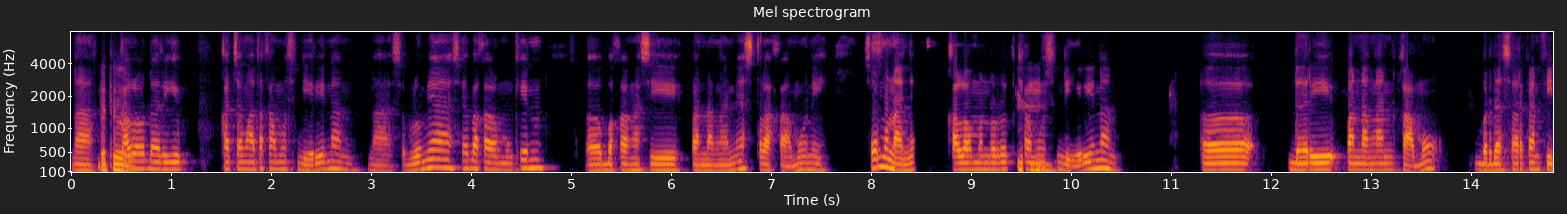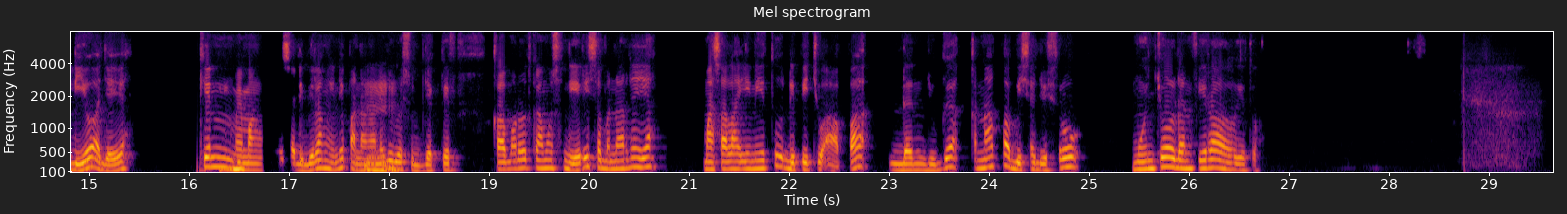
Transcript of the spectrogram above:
Nah, Betul. kalau dari kacamata kamu sendiri nan, nah sebelumnya saya bakal mungkin uh, bakal ngasih pandangannya setelah kamu nih. Saya mau nanya, kalau menurut hmm. kamu sendiri nan, uh, dari pandangan kamu berdasarkan video aja ya, mungkin hmm. memang bisa dibilang ini pandangannya hmm. juga subjektif. Kalau menurut kamu sendiri sebenarnya ya masalah ini tuh dipicu apa dan juga kenapa bisa justru muncul dan viral gitu?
